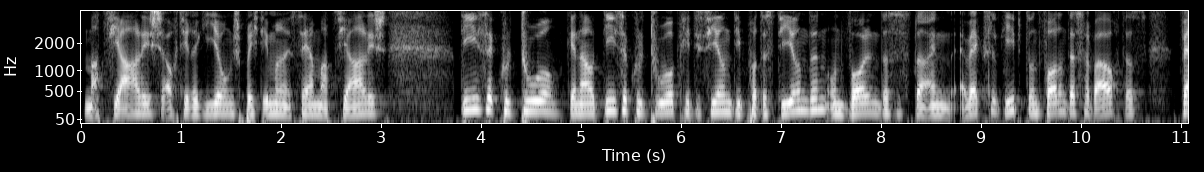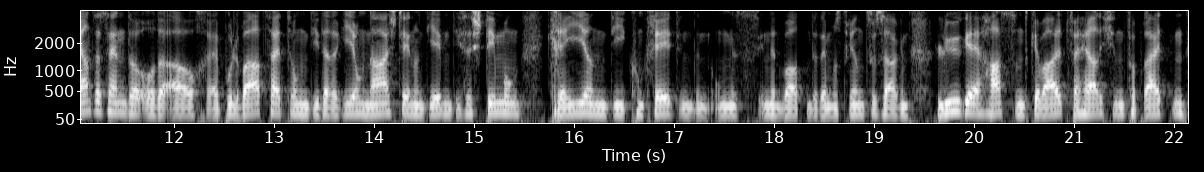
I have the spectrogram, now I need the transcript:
martialisch, auch die Regierung spricht immer sehr martialisch. diese Kultur, genau diese Kultur kritisieren die Protestierenden und wollen, dass es da einen Wechsel gibt und fordern deshalb auch, dass Fernsehsender oder auch äh, Boulevardzeitungen, die der Regierung nahestehen und eben diese Stimmung kreieren, die konkret, den, um es in den Worten der Demonstrierenden zu sagen, Lüge, Hass und Gewalt verherrlichen und verbreiten,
